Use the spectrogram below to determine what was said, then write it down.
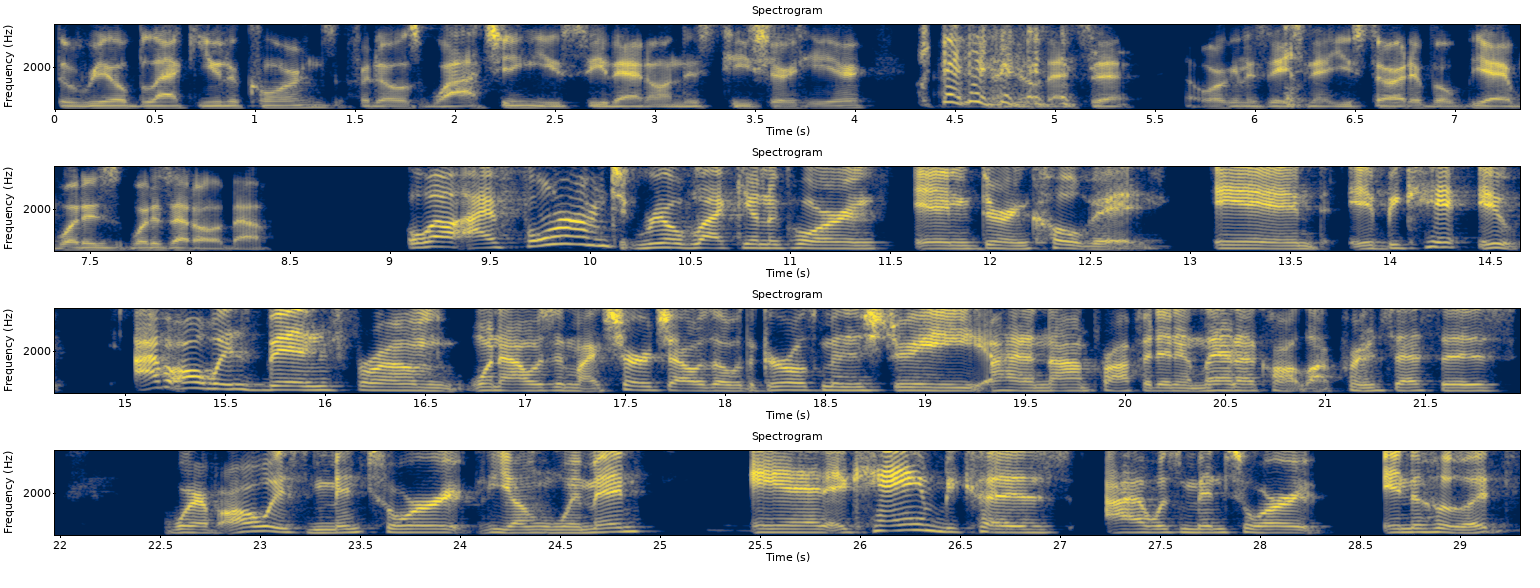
the real black unicorns. For those watching, you see that on this T-shirt here. I know that's a, an organization that you started, but yeah, what is what is that all about? Well, I formed Real Black Unicorns in during COVID, and it became it. I've always been from when I was in my church. I was over the girls' ministry. I had a nonprofit in Atlanta called La Princesses where I've always mentored young women. And it came because I was mentored in the hood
